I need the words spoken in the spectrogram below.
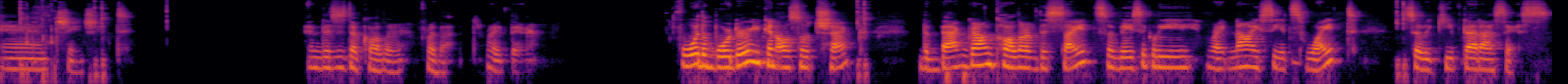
and change it. And this is the color for that right there. For the border, you can also check the background color of the site. So basically right now I see it's white. So we keep that as is.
